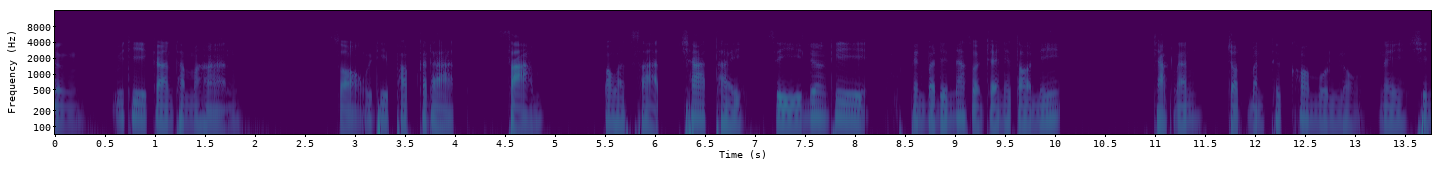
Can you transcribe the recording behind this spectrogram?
1. วิธีการทำอาหาร 2. วิธีพับกระดาษ 3. ประวัติศาสตร์ชาติไทย 4. เรื่องที่ เป็นประเด็นน่าสนใจในตอนนี้ จากนั้นจดบันทึกข้อมูลลงในชิ้น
